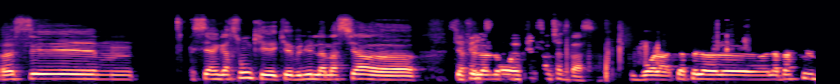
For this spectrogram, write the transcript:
Euh, c'est c'est un garçon qui est, qui est, venu de la Masia, euh, qui, a fait, le, Voilà, qui a fait le, la bascule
